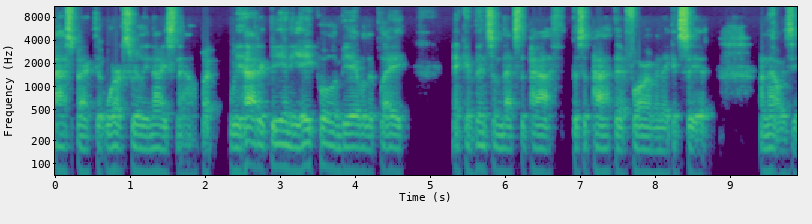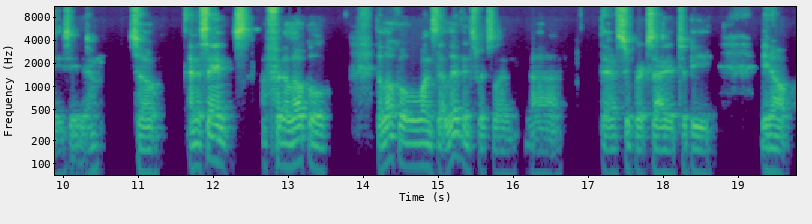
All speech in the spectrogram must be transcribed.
aspect, it works really nice now. But we had to be in the A pool and be able to play and convince them that's the path. There's a path there for them, and they can see it, and that was easy. So and the same for the local, the local ones that live in Switzerland. Uh, they're super excited to be, you know,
